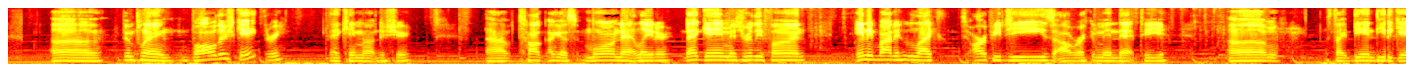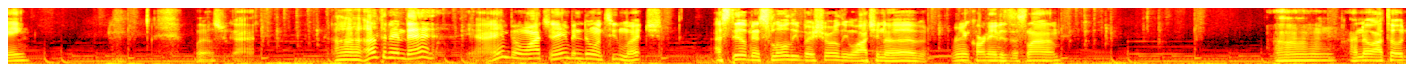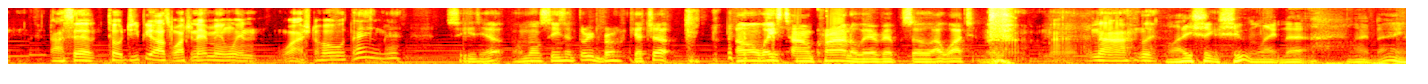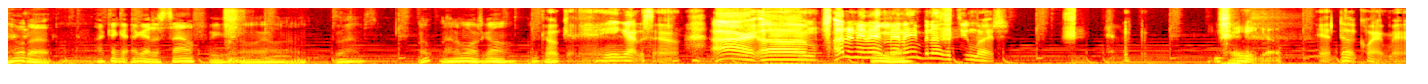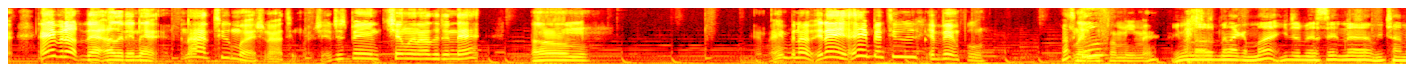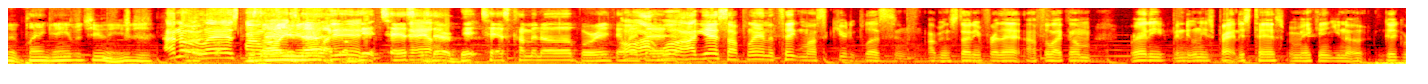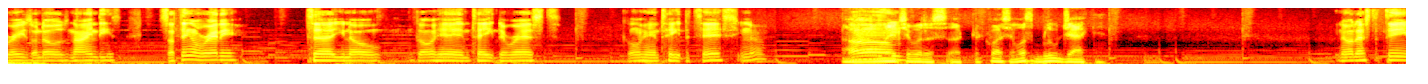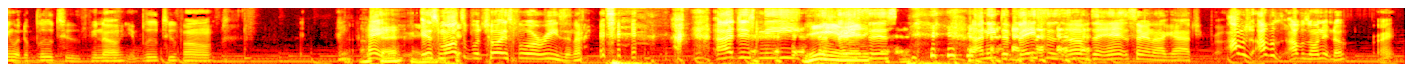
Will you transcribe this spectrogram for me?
Uh, been playing Baldur's Gate three that came out this year. I'll talk I guess more on that later. That game is really fun. Anybody who likes RPGs, I'll recommend that to you. Um, it's like D and D the game. What else we got? Uh, other than that, yeah, I ain't been watching. I ain't been doing too much. I still been slowly but surely watching uh reincarnated as a slime. Um, I know I told I said told GP I was watching that man went and watched the whole thing, man. Season, yep. I'm on season three, bro. Catch up. I don't waste time crying over every episode. I watch it, man. Nah, nah, look, Why you shoot- shooting like that? Like, dang, hold up. I can I got a sound for you somewhere. Hold on. Do Nope, not no more. It's gone. Okay. okay, he ain't got the sound. All right, um, other than that, There man, go. I ain't been up to too much. There you go. Yeah, duck quack, man. I ain't been up to that. Other than that, not too much, not too much. It just been chilling. Other than that, um, I ain't been up. It ain't ain't been too eventful That's lately cool. for me, man. Even though it's been like a month, you just been sitting there. We trying to playing games with you, and you just I know the last Is time all we is did there got? like a bit test? Is there a bit test coming up or anything Oh, like I, well, I guess I plan to take my security plus, and I've been studying for that. I feel like I'm ready. Been doing these practice tests, been making you know good grades on those 90s. So I think I'm ready to you know go ahead and take the rest. Go ahead and take the test. You know. uh, I'll Um, hit you with a, a- question. What's blue jacking? You know that's the thing with the Bluetooth. You know your Bluetooth phone. Okay. Hey, it's multiple choice for a reason. I just need He the basis. I need the basis of the answer, and I got you. I was, I was, I was on it though, right?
